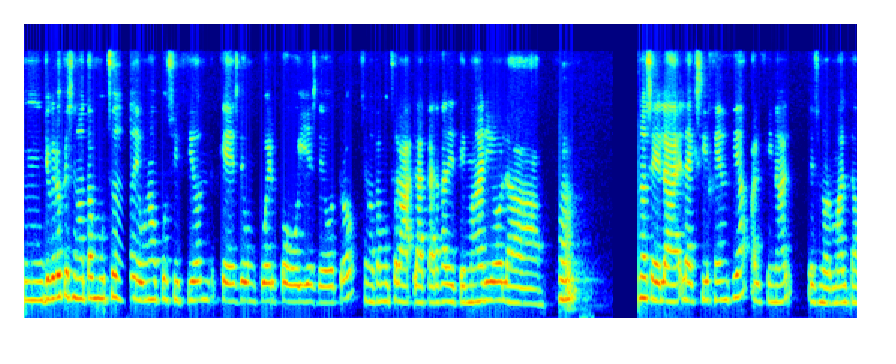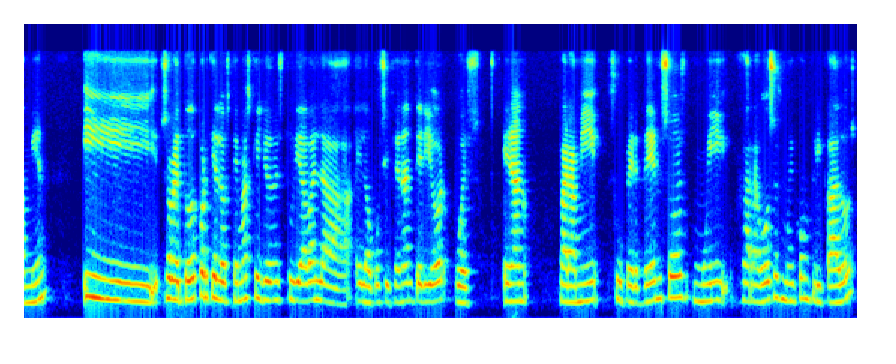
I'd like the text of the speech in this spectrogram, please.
Mm, yo creo que se nota mucho de una oposición que es de un cuerpo y es de otro. Se nota mucho la, carga de temario, la, no sé, la, exigencia al final, es normal también. Y sobre todo porque los temas que yo estudiaba en la, en la oposición anterior, pues eran para mí súper densos, muy farragosos, muy complicados.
